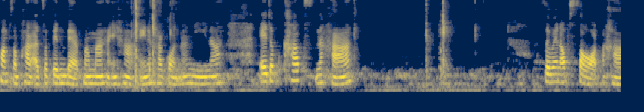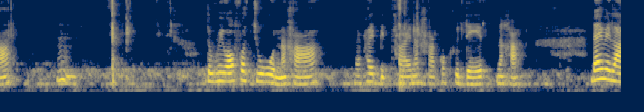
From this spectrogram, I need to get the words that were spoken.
ความสัมพันธ์อาจจะเป็นแบบมามาหายหายๆนะคะ ก่อนหน้านี้นะ Eight of Cups นะคะ Seven of Swords นะคะ อืม The view of Fortune นะคะ และไพ่ปิดท้ายนะคะก็คือ Death นะคะ ได้เวลา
